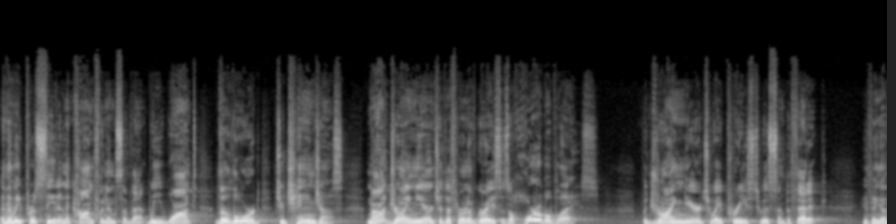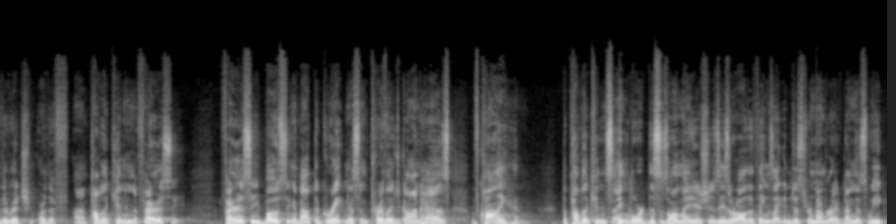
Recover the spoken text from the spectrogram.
And then we proceed in the confidence of that. We want the Lord to change us. Not drawing near to the throne of grace is a horrible place, but drawing near to a priest who is sympathetic. You think of the rich or the uh, publican and the Pharisee. Pharisee boasting about the greatness and privilege God has of calling him. The publican saying, Lord, this is all my issues. These are all the things I can just remember I've done this week.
